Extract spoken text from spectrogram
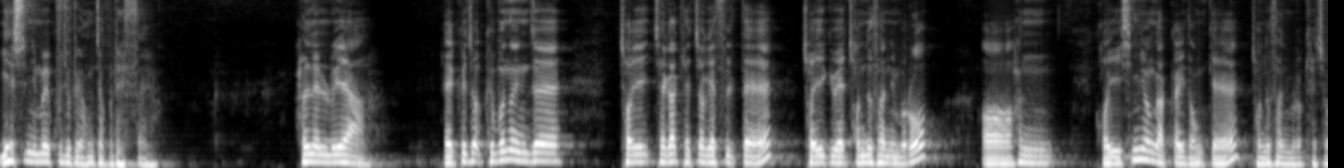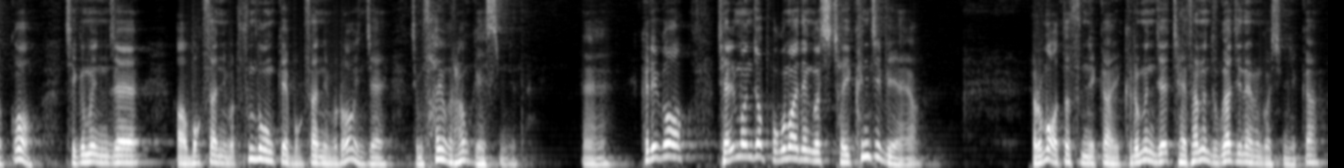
예수님을 구주로 영접을 했어요. 할렐루야. 예, 그, 저, 그분은 이제 저희, 제가 개척했을 때 저희 교회 전도사님으로, 어, 한 거의 10년 가까이 넘게 전도사님으로 계셨고, 지금은 이제, 어, 목사님으로, 순복음교회 목사님으로 이제 지금 사역을 하고 계십니다. 예. 그리고 제일 먼저 복음화된 것이 저희 큰 집이에요. 여러분 어떻습니까? 그러면 이제 재산은 누가 지내는 것입니까?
